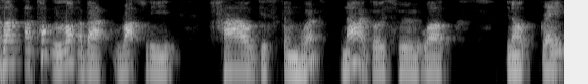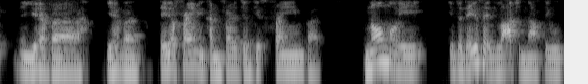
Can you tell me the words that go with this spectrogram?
So I, I'll talk a lot about roughly how this thing works. Now I go through, well, you know, great. You have a, you have a data frame, you convert it to a disk frame, but normally if the data set is large enough, they will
